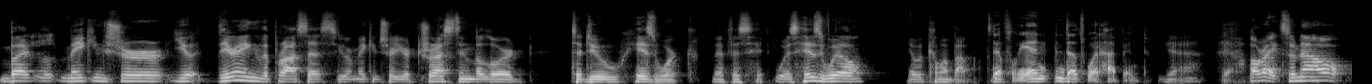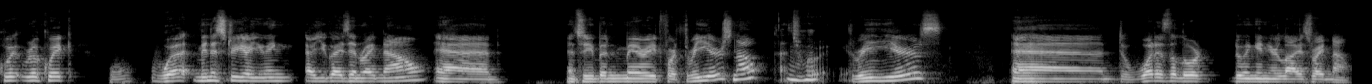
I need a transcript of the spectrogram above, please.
but l- making sure you during the process you are making sure you're trusting the lord to do his work if it was his will it would come about definitely, and that's what happened. yeah Yeah. all right so now quick real quick what ministry are you in are you guys in right now and and so you've been married for three years now That's mm-hmm. correct. yeah. three years and what is the lord doing in your lives right now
